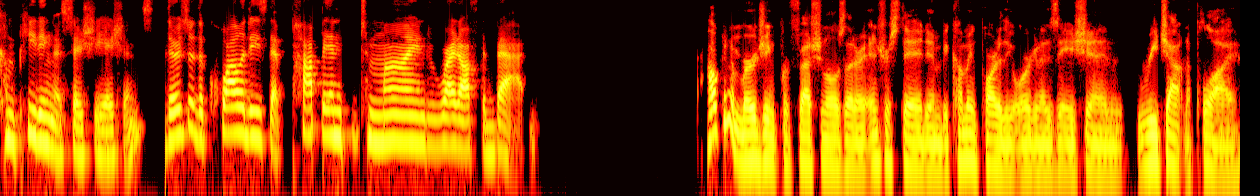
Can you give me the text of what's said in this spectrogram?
competing associations. Those are the qualities that pop into mind right off the bat. How can emerging professionals that are interested in becoming part of the organization reach out and apply?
